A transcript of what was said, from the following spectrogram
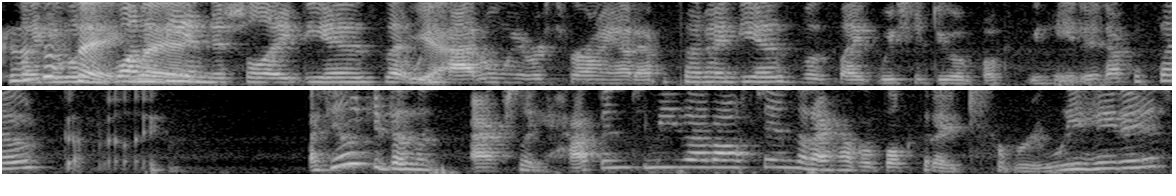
Because Like it was thing. one of the initial ideas that we Yeah. had when we were throwing out episode ideas was like we should do a books we hated episode. definitely. I feel like it doesn't actually happen to me that often that I have a book that I truly hated.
